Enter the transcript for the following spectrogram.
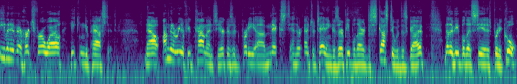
Even if it hurts for a while, he can get past it. Now, I'm going to read a few comments here because they're pretty uh, mixed and they're entertaining because there are people that are disgusted with this guy and other people that see it as pretty cool.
